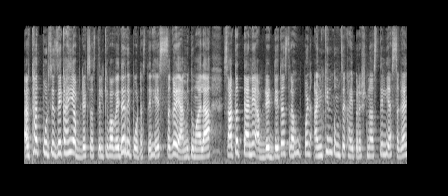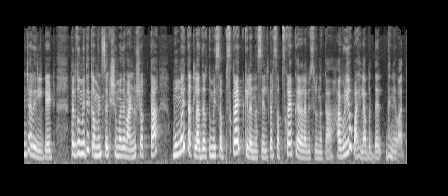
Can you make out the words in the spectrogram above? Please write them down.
अर्थात पुढचे जे काही अपडेट्स असतील किंवा वेदर रिपोर्ट असतील हे सगळे आम्ही तुम्हाला सातत्याने अपडेट देतच राहू. पण आणखीन तुमचे काही प्रश्न असतील या सगळ्यांच्या रिलेटेड तर तुम्ही ते कमेंट सेक्शनमध्ये मांडू शकता. मुंबई तकला जर तुम्ही सबस्क्राईब केलं नसेल तर सबस्क्राईब करायला विसरू नका. हा व्हिडिओ पाहिल्याबद्दल धन्यवाद.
